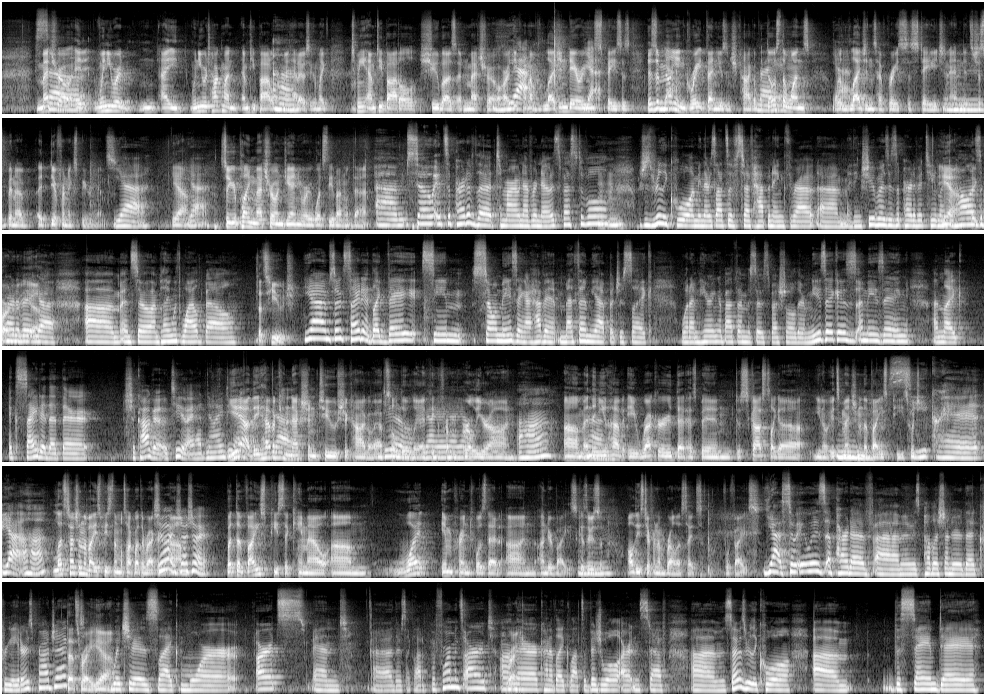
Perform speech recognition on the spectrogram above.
Metro. So- It, when you were, I when you were talking about Empty Bottle Uh-huh. in my head, I was thinking like, to me, Empty Bottle, Shubas, and Metro are Yeah. the kind of legendary Yeah. spaces. There's a million great venues in Chicago, but those are the ones where Yeah. Mm-hmm. legends have graced the stage, and, and it's just been a, a different experience. yeah. Yeah. Yeah. So you're playing Metro in January. What's the event with that? Um, so it's a part of the Tomorrow Never Knows festival, Mm-hmm. which is really cool. I mean, there's lots of stuff happening throughout. Um, I think Shubas is a part of it too. Lincoln Yeah, Hall is a part part, of it, it. yeah. Yeah. Um, and so I'm playing with Wild Belle. That's huge. Yeah, I'm so excited. Like they seem so amazing. I haven't met them yet, but just like what I'm hearing about them is so special. Their music is amazing. I'm like excited that they're Chicago too. I had no idea. Yeah, they have a Yeah. connection to Chicago. Absolutely, I think yeah, from yeah, yeah. earlier on. Uh huh. Um, and then you have a record that has been discussed, like a you know, it's mentioned in the Vice piece. Which Secret. Yeah, uh huh. let's touch on the Vice piece, and then we'll talk about the record. Sure, Um, sure, sure. But the Vice piece that came out, um, what imprint was that on under Vice? Because there's Mm-hmm. all these different umbrella sites for Vice. Yeah, so it was a part of, um, it was published under the Creators Project. That's right, yeah. Which is like more arts and uh, there's like a lot of performance art on Right. there, kind of like lots of visual art and stuff. Um, so that was really cool. Um, the same day,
